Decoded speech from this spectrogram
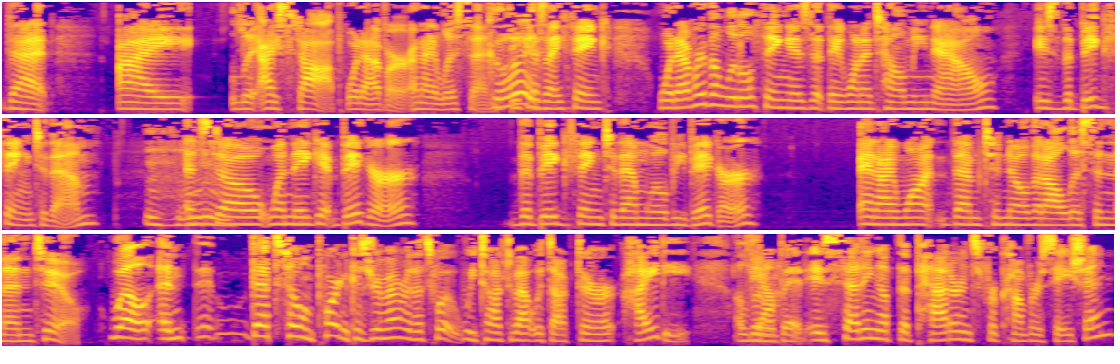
that I, I stop whatever and I listen Good. because I think whatever the little thing is that they want to tell me now is the big thing to them. Mm-hmm. And so when they get bigger, the big thing to them will be bigger. And I want them to know that I'll listen then too. Well, and that's so important because remember that's what we talked about with Dr. Heidi a little Yeah. bit is setting up the patterns for conversation.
